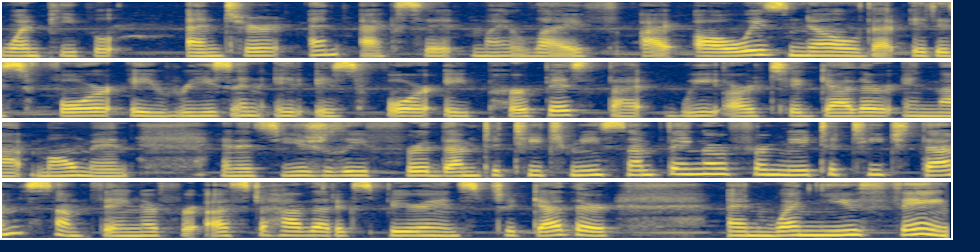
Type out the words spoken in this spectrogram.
when people enter and exit my life. I always know that it is for a reason, it is for a purpose that we are together in that moment. And it's usually for them to teach me something, or for me to teach them something, or for us to have that experience together. And when you think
